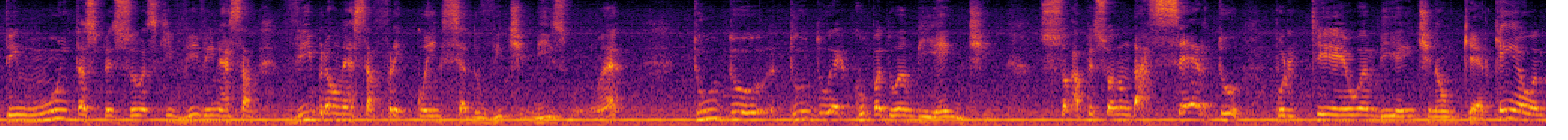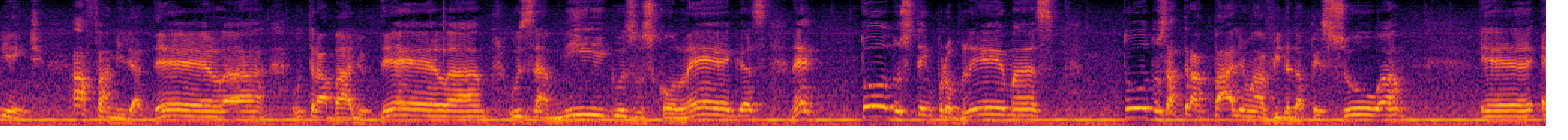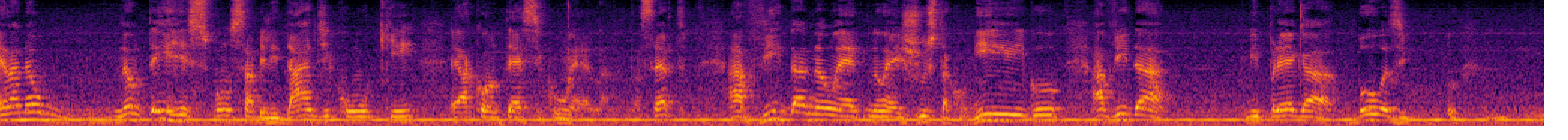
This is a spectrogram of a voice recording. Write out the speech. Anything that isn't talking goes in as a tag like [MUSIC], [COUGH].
Tem muitas pessoas que vivem nessa, vibram nessa frequência do vitimismo, não é? Tudo, tudo é culpa do ambiente. Só a pessoa não dá certo porque o ambiente não quer. Quem é o ambiente? a família dela, o trabalho dela, os amigos, os colegas, né? Todos têm problemas, todos atrapalham a vida da pessoa. É, ela não, não tem responsabilidade com o que é, acontece com ela, tá certo? A vida não é, não é justa comigo, a vida me prega boas e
